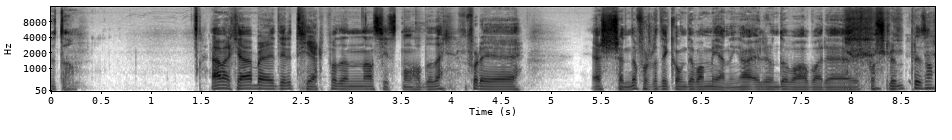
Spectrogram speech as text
møtte ham. Jeg merker jeg ble litt irritert på den assisten han hadde der. Fordi jeg skjønner fortsatt ikke om det var meninga, eller om det var bare på slump, liksom.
